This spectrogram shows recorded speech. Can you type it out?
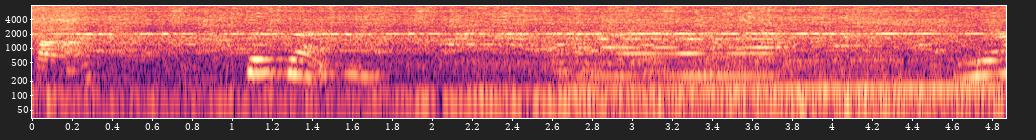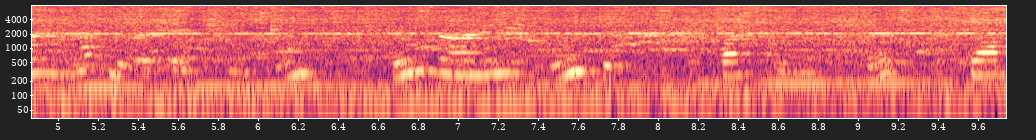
5, Society. Diğer ölçüsü Yunani Bluetooth başlamıştır. Son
